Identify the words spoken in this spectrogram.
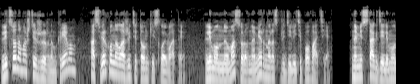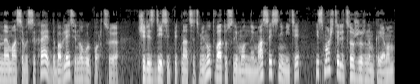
Лицо намажьте жирным кремом, а сверху наложите тонкий слой ваты. Лимонную массу равномерно распределите по вате. На места, где лимонная масса высыхает, добавляйте новую порцию. Через 10-15 минут вату с лимонной массой снимите и смажьте лицо жирным кремом.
